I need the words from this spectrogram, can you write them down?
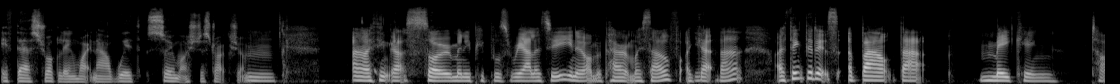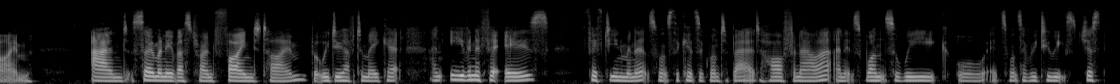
if they're struggling right now with so much distraction? Mm. And I think that's so many people's reality. You know, I'm a parent myself. I get that. I think that it's about that making time. And so many of us try and find time, but we do have to make it. And even if it is 15 minutes once the kids have gone to bed, half an hour, and it's once a week or it's once every two weeks, just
